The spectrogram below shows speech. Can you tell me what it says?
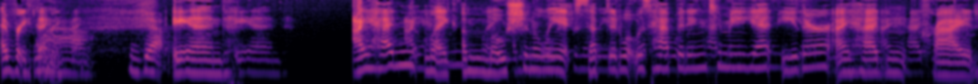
Everything. Wow. Yeah. And and I hadn't like emotionally accepted what was happening to me yet either. I hadn't cried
